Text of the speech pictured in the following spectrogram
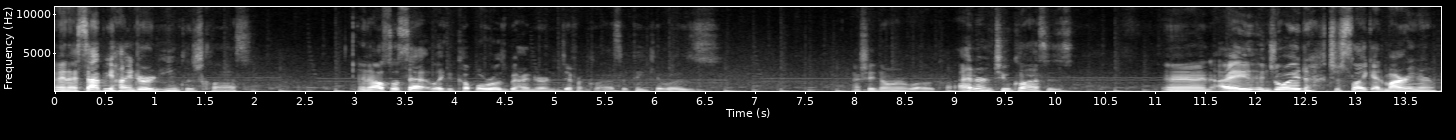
And I sat behind her in English class, and I also sat like a couple rows behind her in a different class. I think it was. Actually, don't remember what other class. I had her in two classes and I enjoyed just like admiring her.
